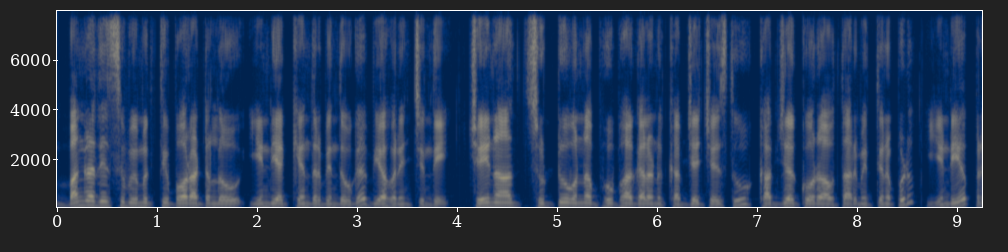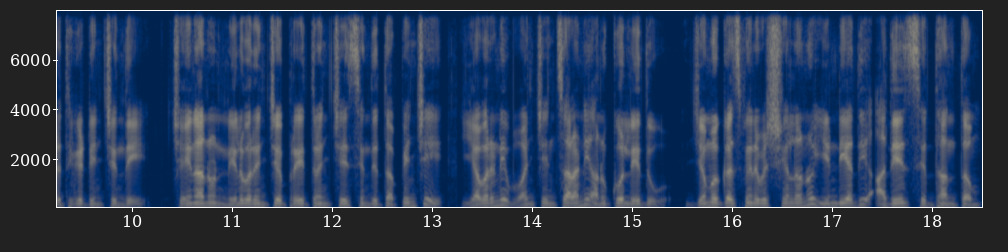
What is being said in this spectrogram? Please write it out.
బంగ్లాదేశ్ విముక్తి పోరాటంలో ఇండియా కేంద్ర బిందువుగా వ్యవహరించింది. చైనా చుట్టూ ఉన్న భూభాగాలను కబ్జా చేస్తూ కబ్జా కోర అవతారమెత్తినప్పుడు ఇండియా ప్రతిఘటించింది. చైనాను నిలువరించే ప్రయత్నం చేసింది తప్పించి ఎవరిని వంచాలని అనుకోలేదు. జమ్మూకాశ్మీర్ విషయంలోనూ ఇండియాది అదే సిద్ధాంతం.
